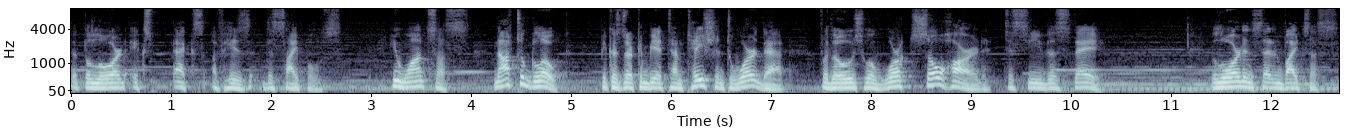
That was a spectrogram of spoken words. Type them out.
that the Lord expects of His disciples. He wants us not to gloat, because there can be a temptation toward that for those who have worked so hard to see this day. The Lord instead invites us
